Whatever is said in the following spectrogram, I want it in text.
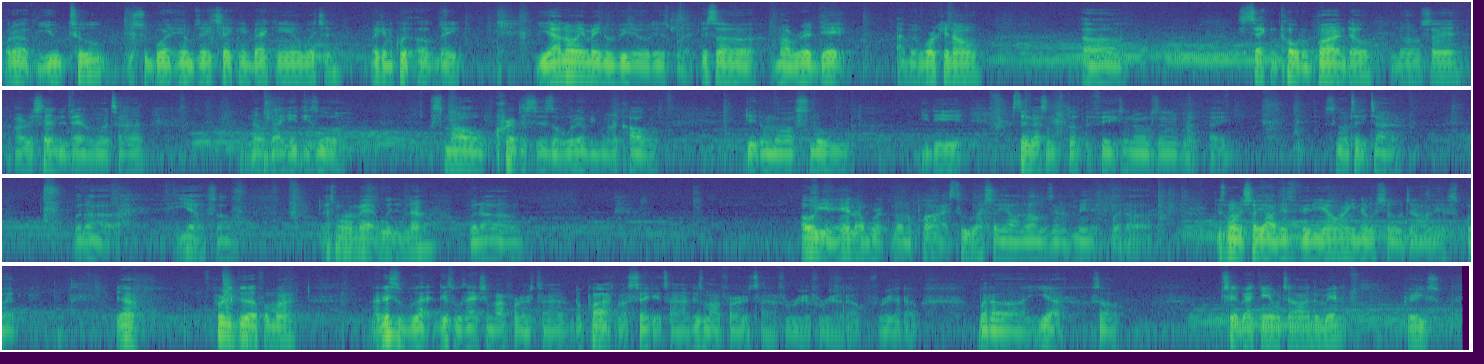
What up, YouTube? It's your boy MJ checking back in with you, making a quick update. Yeah, I know I ain't made no video of this, but this uh my rear deck I've been working on. Uh, second coat of Bondo. You know what I'm saying? I already sanded it down one time. Now I gotta get these little small crevices or whatever you want to call them. Get them all smooth. You did. Still got some stuff to fix. You know what I'm saying? But hey, it's gonna take time. But uh, yeah. So that's where I'm at with it now. But um, oh yeah, and I'm working on the pods too. I'll show y'all those in a minute. But uh, just want to show y'all this video. I ain't never showed y'all this, but yeah, pretty good for my. Now this is this was actually my first time. The pod's my second time. This is my first time for real, for real though, for real though. But uh, yeah. So check back in with y'all in a minute. Peace.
